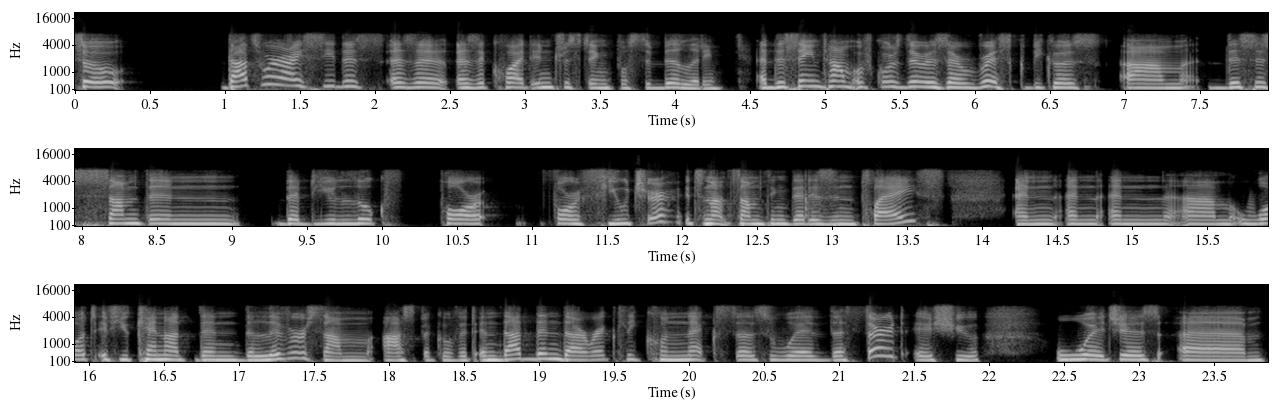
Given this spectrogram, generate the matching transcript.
So that's where I see this as a as a quite interesting possibility. At the same time, of course, there is a risk because um, this is something that you look for for future. It's not something that is in place. And and and um, what if you cannot then deliver some aspect of it? And that then directly connects us with the third issue, which is um,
